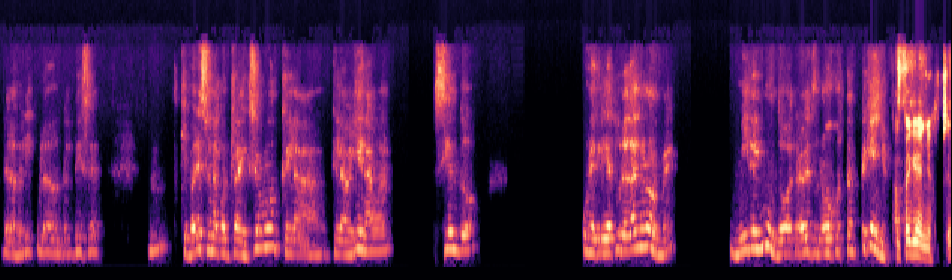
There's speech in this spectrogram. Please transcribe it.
de la película donde él dice que parece una contradicción que la, que la ballena, siendo una criatura tan enorme, mira el mundo a través de unos ojos tan pequeños. Tan pequeños, sí.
